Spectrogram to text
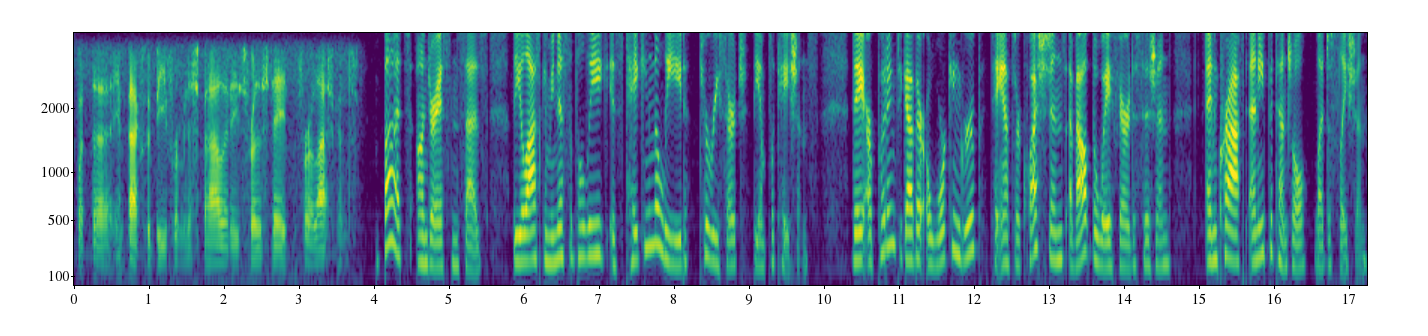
what the impacts would be for municipalities, for the state, for Alaskans. But, Andreasen says, the Alaska Municipal League is taking the lead to research the implications. They are putting together a working group to answer questions about the Wayfair decision and craft any potential legislation.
